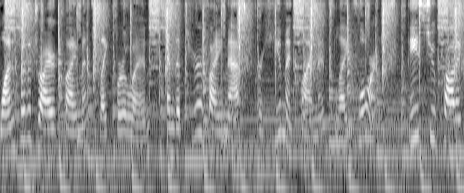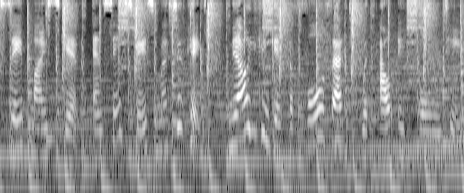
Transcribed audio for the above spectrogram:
One for the drier climates like Berlin, and the purifying mask for humid climates like Florence. These two products saved my skin and saved space in my suitcase. Now you can get the full effect without a full routine.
